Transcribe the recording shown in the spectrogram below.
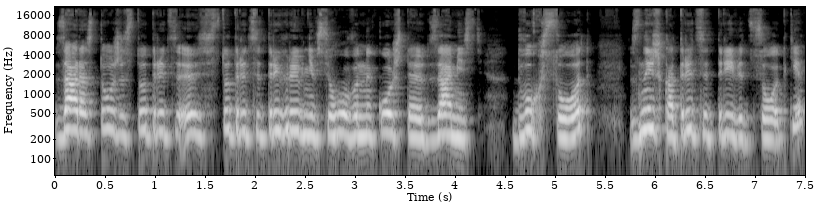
Зараз теж 130, е, 133 гривні всього вони коштують замість 200, знижка 33%.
